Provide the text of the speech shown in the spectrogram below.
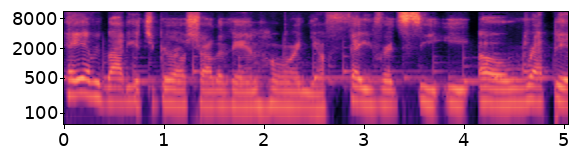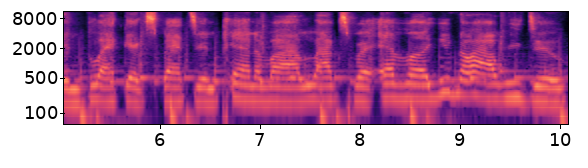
Hey, everybody, it's your girl, Charlotte Van Horn, your favorite CEO, repping Black expats in Panama, locks forever. You know how we do.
